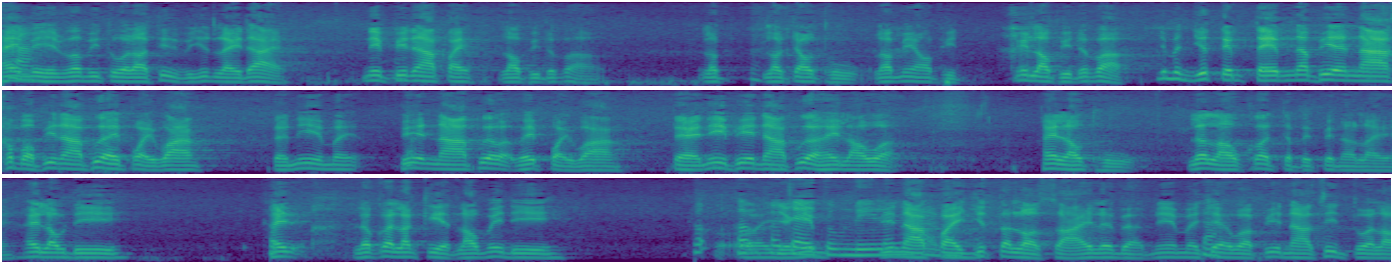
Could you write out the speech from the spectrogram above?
ให้ค่ะไม่เห็นว่ามีตัวเราที่ไปยึดอะไรได้ นี่พิจารณาไปเราผิดหรือเปล่า เราเราจะเอาถูกเราไม่เอาผิด นี่เราผิดหรือเปล่า นี่มันยึดเต็มๆนะพิจารณาเขาบอกพิจารณาเพื่อให้ปล่อยวาง แต่นี่ไม่พิจารณาเพื่อให้ปล่อยวาง แต่นี่พิจารณาเพื่อให้เราอะให้เราถูก แล้วเราก็จะไปเป็นอะไร ให้เราดี ให้แล้วก็รังเกียจเราไม่ดีก็ก็เออเข้าอย่างใจนี้ตรงนี้แล้วพิจารณานะคะไปยึดตลอดสายเลยแบบนี้ ไม่ใช่ว่าพิจารณาสิ้นตัวเรา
